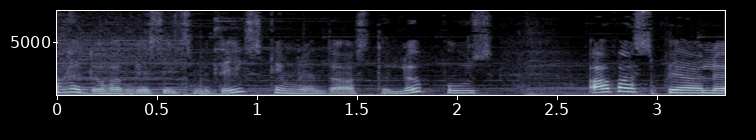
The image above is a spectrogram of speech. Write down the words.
kahe tuhande seitsmeteistkümnenda aasta lõpus avas peale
